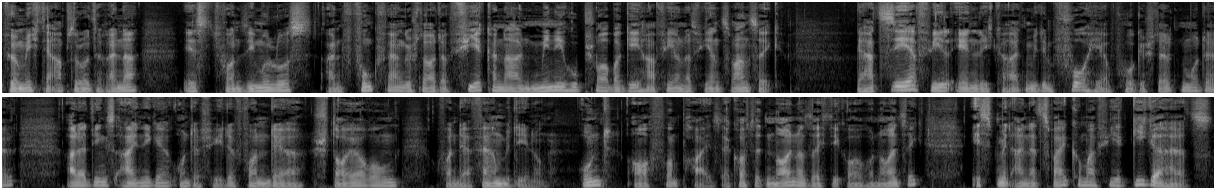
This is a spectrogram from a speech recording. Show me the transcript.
Für mich der absolute Renner ist von Simulus ein funkferngesteuerter Vierkanal Mini-Hubschrauber GH424. Er hat sehr viel Ähnlichkeit mit dem vorher vorgestellten Modell, allerdings einige Unterschiede von der Steuerung, von der Fernbedienung und auch vom Preis. Er kostet 69,90 Euro, ist mit einer 2,4 Gigahertz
